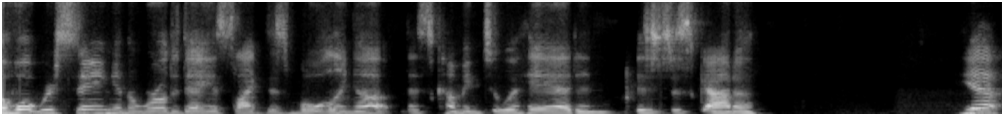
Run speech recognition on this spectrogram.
of what we're seeing in the world today. It's like this boiling up that's coming to a head, and it's just gotta. Yeah,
